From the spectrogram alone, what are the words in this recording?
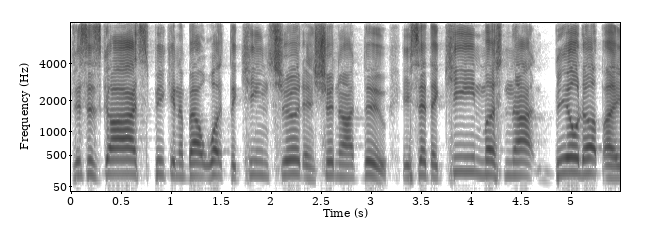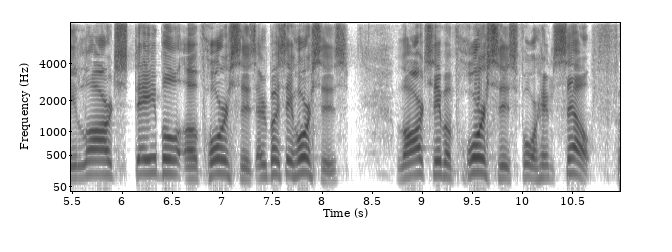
This is God speaking about what the king should and should not do. He said the king must not build up a large stable of horses. Everybody say horses. Large stable of horses for himself.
